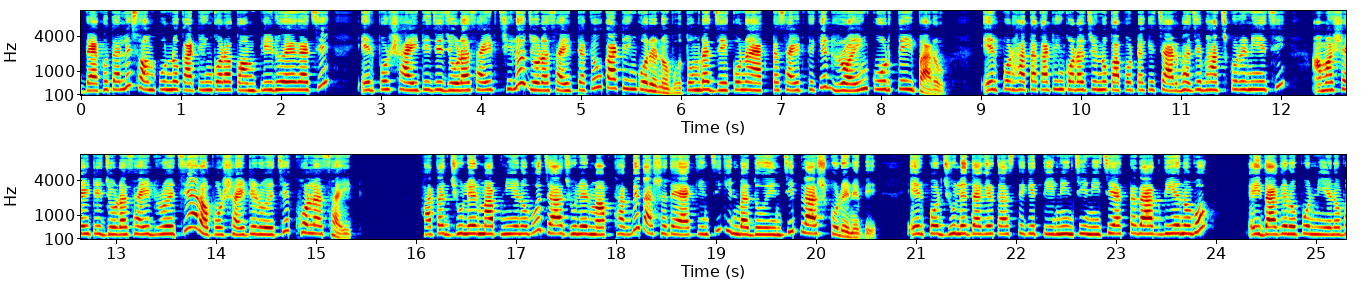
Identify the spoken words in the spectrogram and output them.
দেখো তাহলে সম্পূর্ণ কাটিং করা কমপ্লিট হয়ে গেছে। এরপর সাইডে যে জোড়া সাইড ছিল, জোড়া সাইডটাকেও কাটিং করে নেব। তোমরা যে কোনো একটা সাইড থেকে ড্রয়িং করতেই পারো। এরপর হাতা কাটিং করার জন্য কাপড়টাকে চার ভাজে ভাঁজ করে নিয়েছি। আমার সাইডে জোড়া সাইড রয়েছে আর অপর সাইডে রয়েছে খোলা সাইড হাতার ঝুলের মাপ নিয়ে নেব। যা ঝুলের মাপ থাকবে তার সাথে এক ইঞ্চি কিংবা দুই ইঞ্চি প্লাস করে নেবে। এরপর ঝুলের দাগের কাছ থেকে তিন ইঞ্চি নিচে একটা দাগ দিয়ে নেব। এই দাগের ওপর নিয়ে নেব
